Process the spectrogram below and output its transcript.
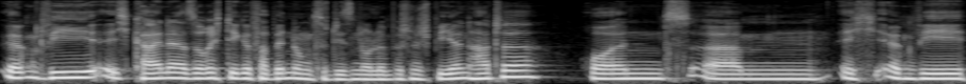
irgendwie ich keine so richtige Verbindung zu diesen Olympischen Spielen hatte und ähm, ich irgendwie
